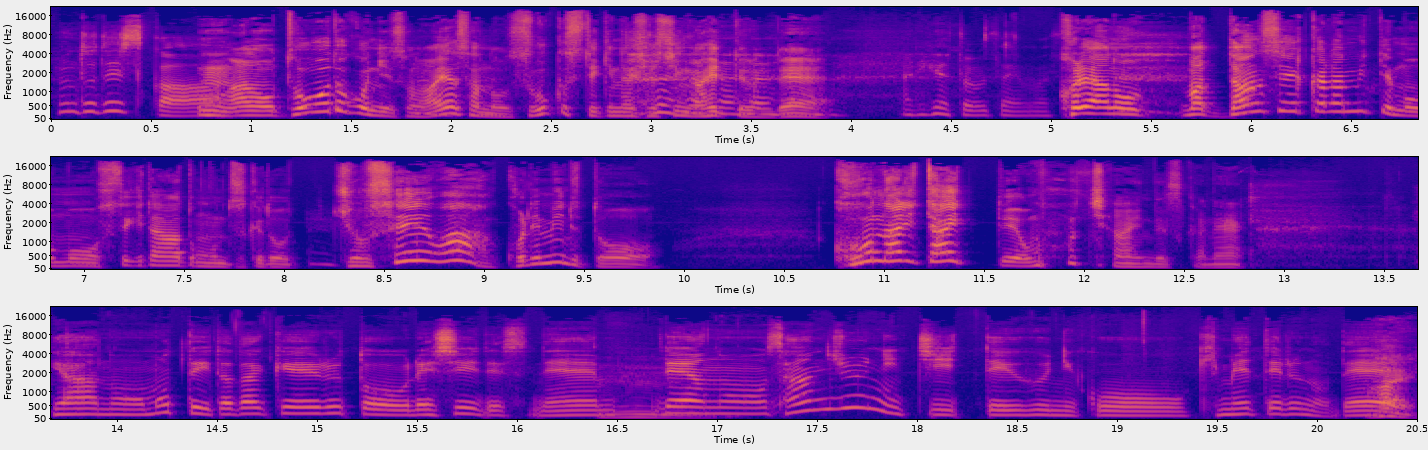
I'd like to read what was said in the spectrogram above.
本当ですか、うん、あのところどころにそのあやさんのすごく素敵な写真が入ってるんで。ありがとうございます。これあの、まあ、男性から見てももう素敵だなと思うんですけど女性はこれ見るとこうなりたいって思うんじゃないんですかね。いやあの思っていただけると嬉しいですね。うんであの30日っていうふうにこう決めてるので、はい、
